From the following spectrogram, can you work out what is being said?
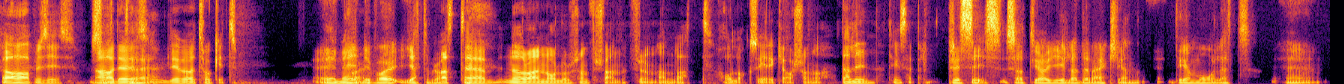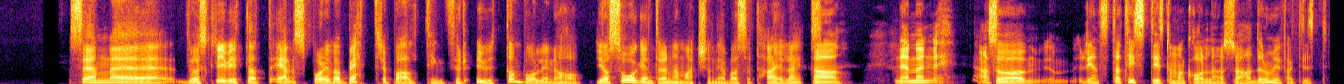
Ja, precis. Så ja, det, att, det var tråkigt. Eh, nej, det var jättebra. Fast eh, några nollor som försvann från annat håll också, Erik Larsson och Dalin till exempel. Precis, så att jag gillade verkligen det målet. Eh, sen, eh, du har skrivit att Elfsborg var bättre på allting förutom bollinnehav. Jag såg inte den här matchen, jag har bara sett highlights. Ja, nej men alltså rent statistiskt om man kollar så hade de ju faktiskt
